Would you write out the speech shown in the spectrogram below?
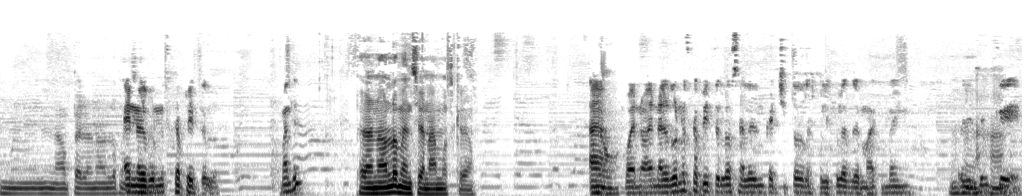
Mm, no, pero no lo En algunos capítulos. ¿Mande? Pero no lo mencionamos, creo. Ah, bueno, en algunos capítulos sale un cachito de las películas de McVeigh. Dicen que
